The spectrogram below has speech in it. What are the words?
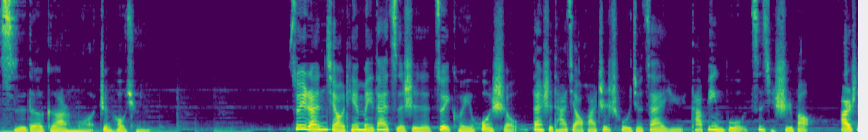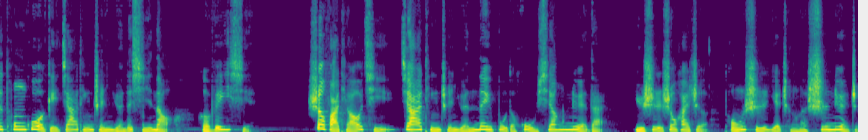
斯德哥尔摩症候群。虽然角田美代子是罪魁祸首，但是他狡猾之处就在于他并不自己施暴，而是通过给家庭成员的洗脑和威胁，设法挑起家庭成员内部的互相虐待。于是受害者同时也成了施虐者。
